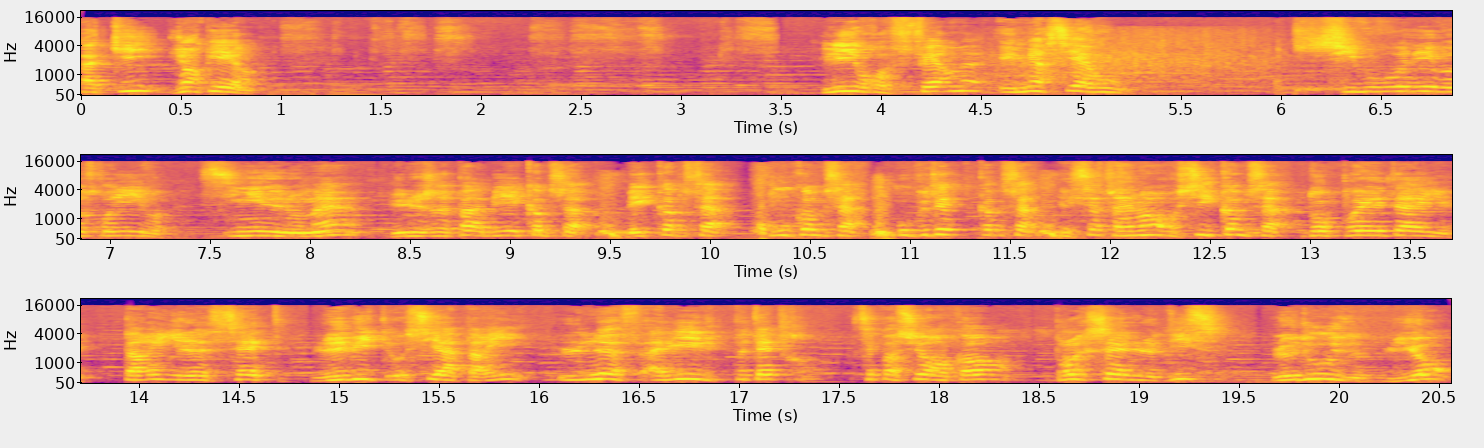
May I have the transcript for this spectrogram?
À qui Jean-Pierre livre ferme et merci à vous. Si vous voulez votre livre signé de nos mains, je ne serai pas habillé comme ça, mais comme ça, ou comme ça, ou peut-être comme ça, et certainement aussi comme ça. Donc pour les détails, Paris le 7, le 8 aussi à Paris, le 9 à Lille peut-être, c'est pas sûr encore, Bruxelles le 10, le 12 Lyon,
